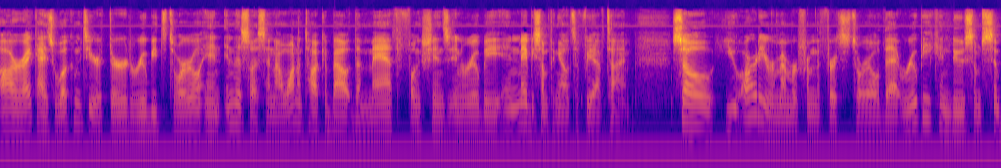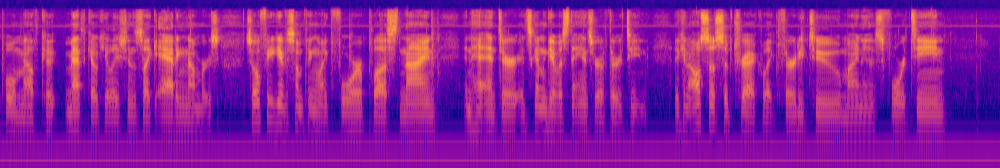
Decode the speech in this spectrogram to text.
Alright guys, welcome to your third Ruby tutorial and in this lesson I want to talk about the math functions in Ruby and maybe something else if we have time. So you already remember from the first tutorial that Ruby can do some simple math, cal math calculations like adding numbers. So if we give something like 4 plus 9 and hit enter, it's going to give us the answer of 13. It can also subtract like 32 minus 14,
